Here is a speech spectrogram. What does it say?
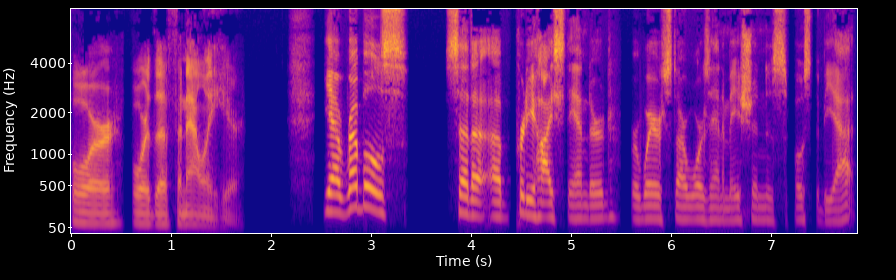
for for the finale here. Yeah, Rebels set a, a pretty high standard for where Star Wars animation is supposed to be at.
